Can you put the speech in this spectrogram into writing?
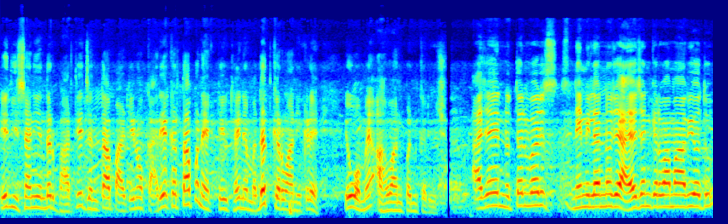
એ દિશાની અંદર ભારતીય જનતા પાર્ટીનો કાર્યકર્તા પણ એક્ટિવ થઈને મદદ કરવા નીકળે એવું અમે આહવાન પણ કર્યું છે. આજે નૂતન વર્ષ સ્નેહમિલનનું જે આયોજન કરવામાં આવ્યું હતું,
